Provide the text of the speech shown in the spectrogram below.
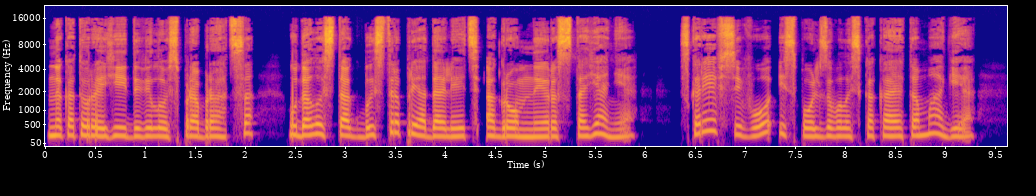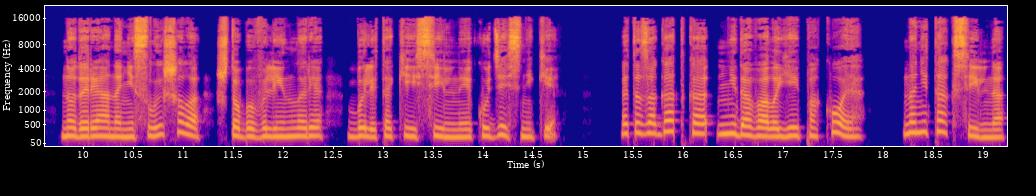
на которое ей довелось пробраться — удалось так быстро преодолеть огромные расстояния. Скорее всего, использовалась какая-то магия, но Дариана не слышала, чтобы в Линлоре были такие сильные кудесники. Эта загадка не давала ей покоя, но не так сильно,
